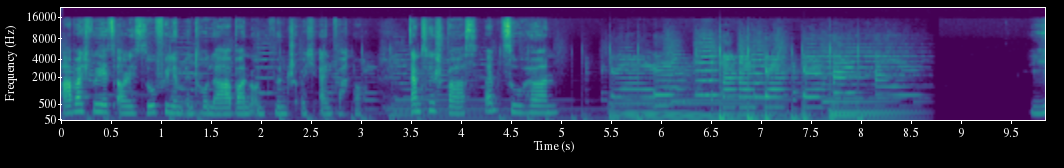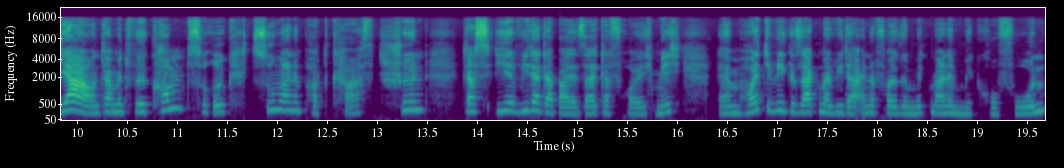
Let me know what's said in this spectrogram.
Aber ich will jetzt auch nicht so viel im Intro labern und wünsche euch einfach noch ganz viel Spaß beim Zuhören. Ja, und damit willkommen zurück zu meinem Podcast. Schön, dass ihr wieder dabei seid, da freue ich mich. Ähm, heute, wie gesagt, mal wieder eine Folge mit meinem Mikrofon,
